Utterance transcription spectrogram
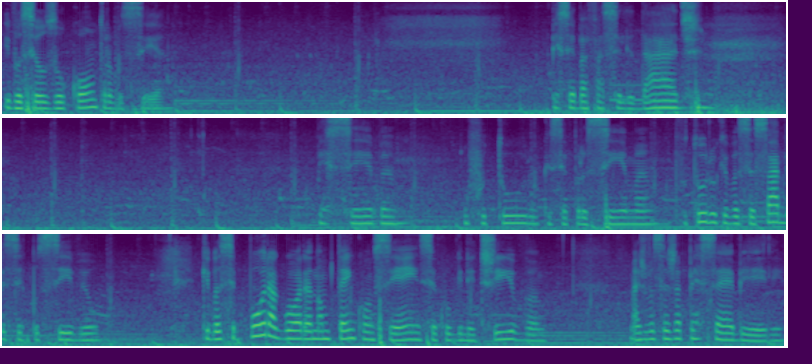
e você usou contra você. Perceba a facilidade. Perceba o futuro que se aproxima, futuro que você sabe ser possível, que você por agora não tem consciência cognitiva, mas você já percebe ele.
